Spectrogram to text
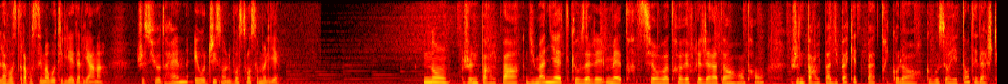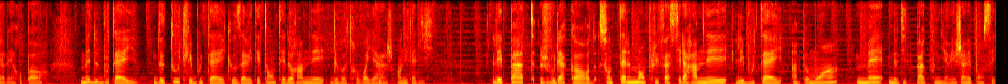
la vostra prossima bottiglia italiana. Je suis Audreyne et oggi sono il vostro sommelier. Non, je ne parle pas du magnète que vous allez mettre sur votre réfrigérateur en rentrant, je ne parle pas du paquet de pâtes tricolore que vous seriez tenté d'acheter à l'aéroport, mais de bouteilles, de toutes les bouteilles que vous avez été tenté de ramener de votre voyage en Italie. Les pâtes, je vous l'accorde, sont tellement plus faciles à ramener, les bouteilles un peu moins, mais ne dites pas que vous n'y avez jamais pensé.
